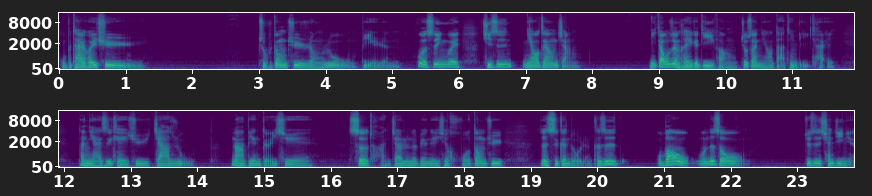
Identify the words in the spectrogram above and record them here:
我不太会去。主动去融入别人，或者是因为其实你要这样讲，你到任何一个地方，就算你要打听离开，那你还是可以去加入那边的一些社团，加入那边的一些活动，去认识更多人。可是我不知道，我那时候就是前几年，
